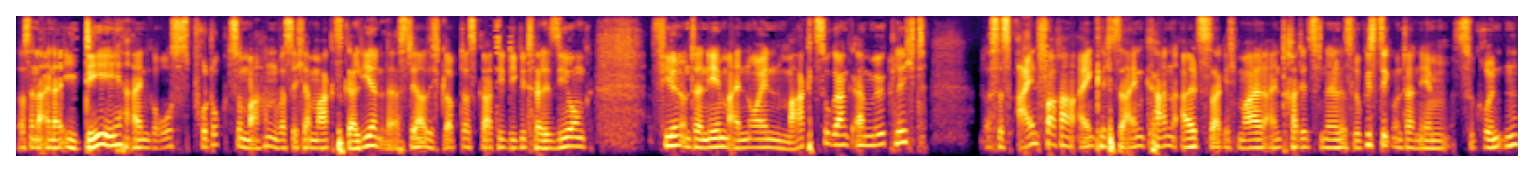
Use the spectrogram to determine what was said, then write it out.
aus einer Idee ein großes Produkt zu machen, was sich am Markt skalieren lässt. Ja, also ich glaube, dass gerade die Digitalisierung vielen Unternehmen einen neuen Marktzugang ermöglicht dass es einfacher eigentlich sein kann, als, sage ich mal, ein traditionelles Logistikunternehmen zu gründen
